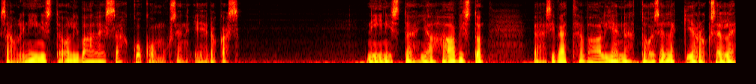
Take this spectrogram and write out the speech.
Sauli Niinistö oli vaaleissa kokoomuksen ehdokas. Niinistö ja Haavisto pääsivät vaalien toiselle kierrokselle,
